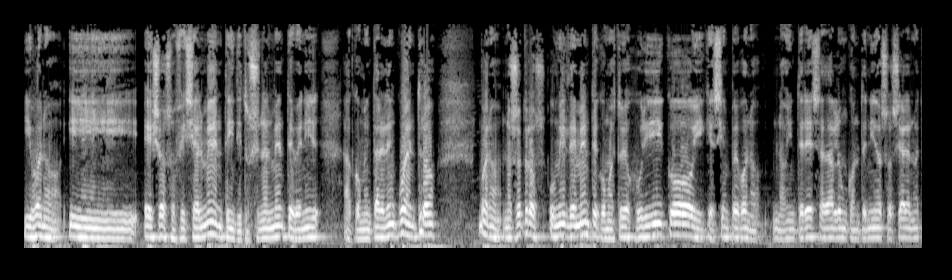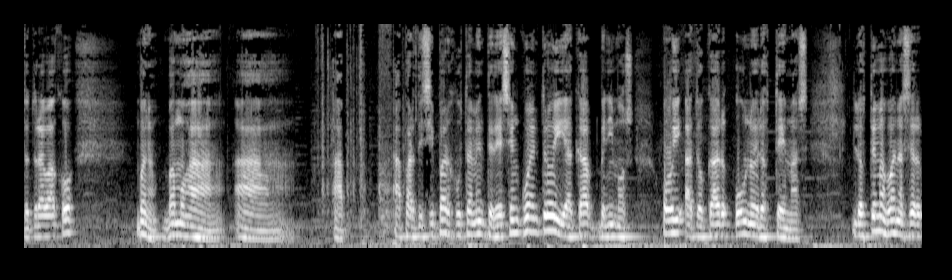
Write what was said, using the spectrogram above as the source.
y bueno, y ellos oficialmente, institucionalmente venir a comentar el encuentro. Bueno, nosotros humildemente como estudio jurídico y que siempre, bueno, nos interesa darle un contenido social a nuestro trabajo, bueno, vamos a, a, a, a participar justamente de ese encuentro y acá venimos hoy a tocar uno de los temas. Los temas van a ser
